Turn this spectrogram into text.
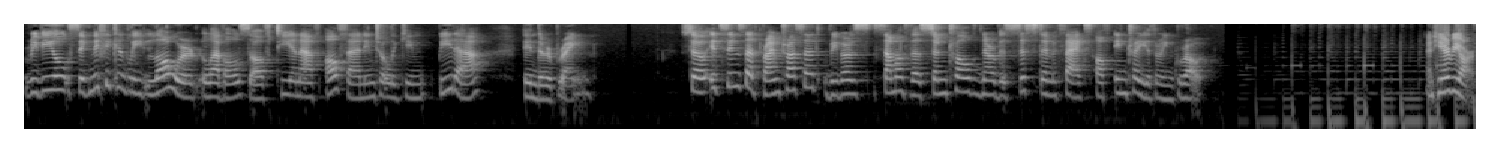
revealed significantly lower levels of TNF alpha and interleukin beta in their brain. So it seems that prime TRASCET reverses some of the central nervous system effects of intrauterine growth. And here we are,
